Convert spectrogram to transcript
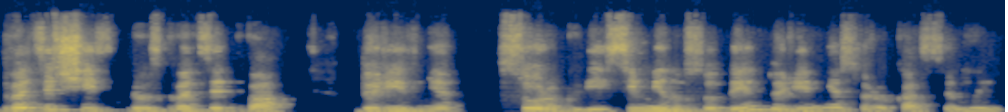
26 плюс 22 дорівнює 48, мінус 1 дорівнює 47.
